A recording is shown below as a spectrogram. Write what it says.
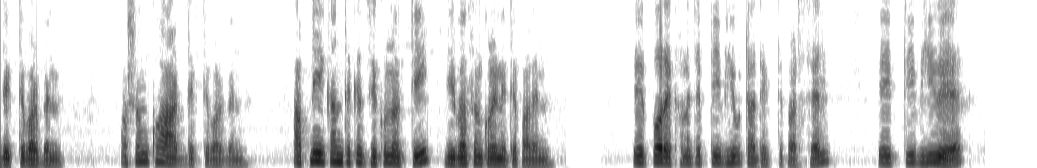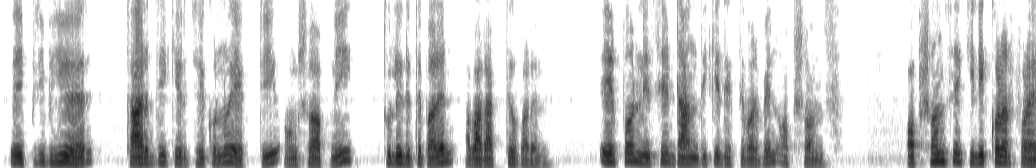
দেখতে পারবেন। অসংখ্য আর্ট দেখতে পারবেন। আপনি এখান থেকে যে কোনো একটি নির্বাচন করে নিতে পারেন। এরপর এখানে যে প্রিভিউটা দেখতে পাচ্ছেন এই প্রিভিউয়ে, এই প্রিভিউয়ের চারদিকের যে কোনো একটি অংশ আপনি তুলে দিতে পারেন আবার রাখতেও পারেন। এরপর নিচে ডান দিকে দেখতে পারবেন অপশনস। অপশনসে ক্লিক করার পরে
